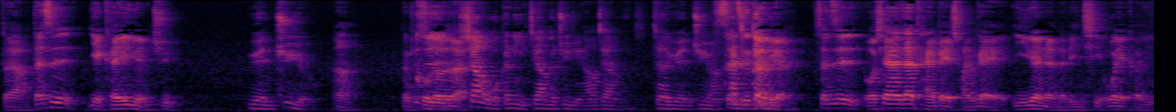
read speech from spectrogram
对啊，但是也可以远距，远距哦，嗯，很酷，对不对？像我跟你这样的距离，然后这样这个远距吗，甚至更远，甚至我现在在台北传给医院人的灵气，我也可以。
